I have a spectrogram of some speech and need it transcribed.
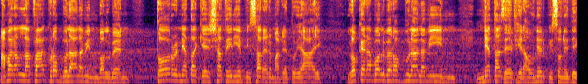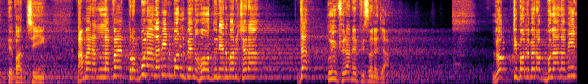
আমার আল্লাহ পাক রব্বুল আলমিন বলবেন, তোর নেতাকে সাথে নিয়ে বিচারের মাঠে তুই আয়। লোকেরা বলবে, রব্বুল আলমিন, নেতা যে ফিরাউনের পিছনে দেখতে পাচ্ছি। আমার আল্লাহ পাক রব্বুল আলমিন বলবেন, হো দুনিয়ার মানুষেরা, যা, তুই ফিরানের পিছনে যা। লোকটি বলবে, রব্বুল আলমিন,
